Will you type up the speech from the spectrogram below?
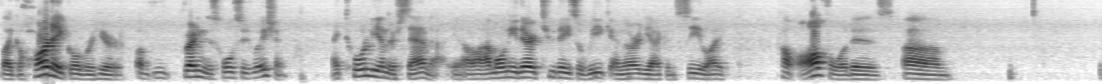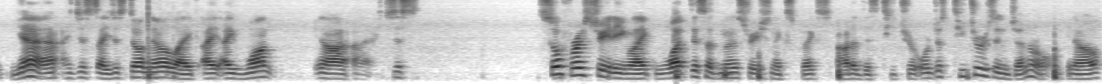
like a heartache over here of running this whole situation. I totally understand that. You know, I'm only there two days a week, and already I can see like how awful it is. Um, yeah, I just I just don't know. Like I I want you know I just so frustrating. Like what this administration expects out of this teacher, or just teachers in general. You know,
